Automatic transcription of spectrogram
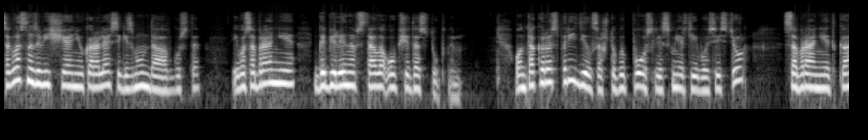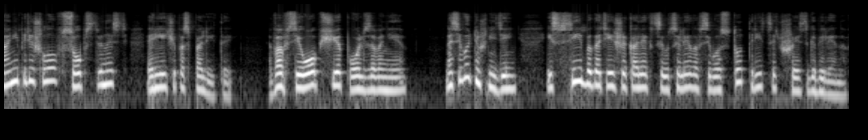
Согласно завещанию короля Сигизмунда Августа, его собрание гобеленов стало общедоступным. Он так и распорядился, чтобы после смерти его сестер собрание ткани перешло в собственность Речи Посполитой, во всеобщее пользование. На сегодняшний день из всей богатейшей коллекции уцелело всего 136 гобеленов.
